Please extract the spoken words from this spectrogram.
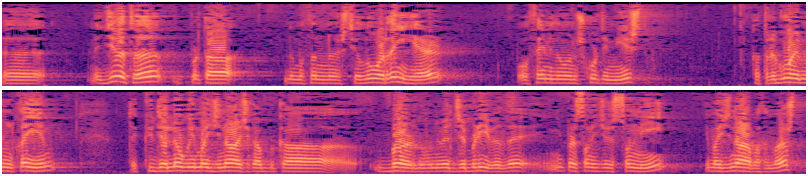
ë Megjithatë, për ta, domethënë, shtjelluar edhe një herë, po themi domethënë shkurtimisht, Ka treguar Ibn Kajim, te ky dialogu imagjinar që ka, ka bërë ndërmjet xhebrive dhe një personi që është sunni, imagjinar po them është,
